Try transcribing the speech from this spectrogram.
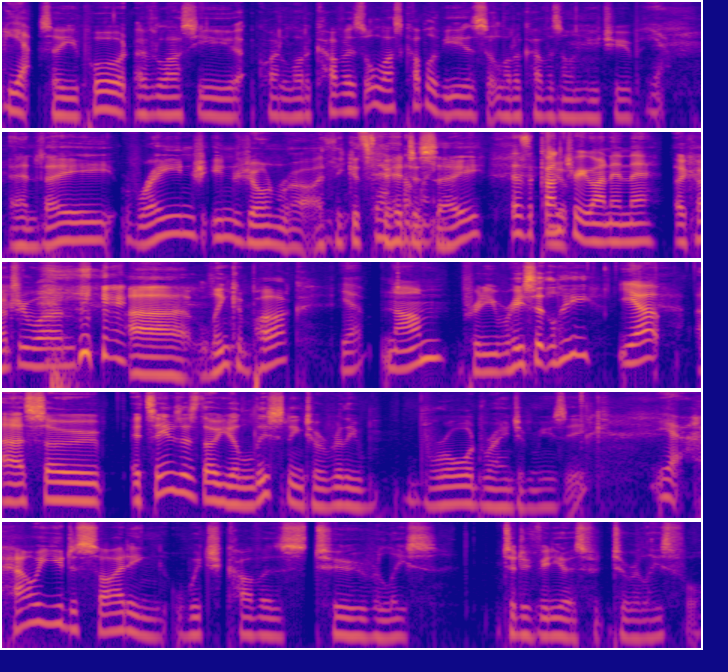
Yeah. So you put over the last year quite a lot of covers, or last couple of years, a lot of covers on YouTube. Yeah. And they range in genre. I think it's fair to Definitely. say. There's a country one in there. A country one, uh, Linkin Park, Yep. Numb. pretty recently. Yep. Uh, so it seems as though you're listening to a really broad range of music. Yeah. How are you deciding which covers to release, to do videos for, to release for?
